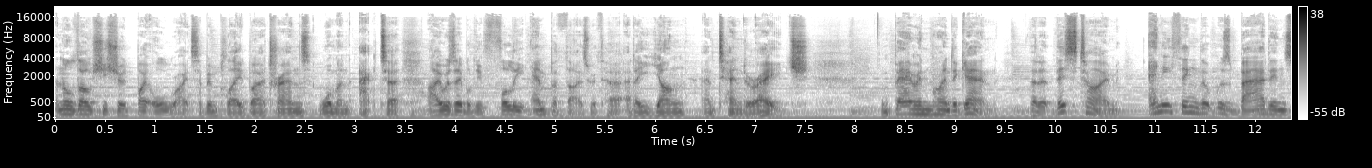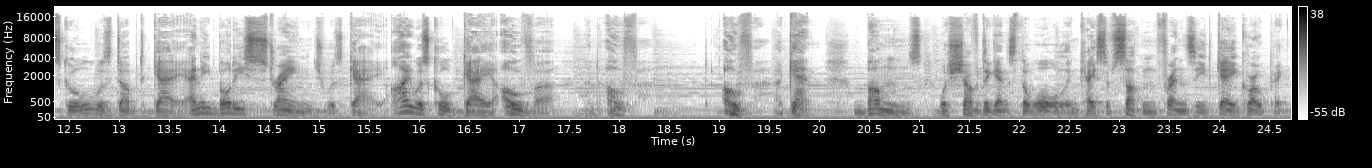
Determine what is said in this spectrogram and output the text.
and although she should, by all rights, have been played by a trans woman actor, I was able to fully empathise with her at a young and tender age. Bear in mind again that at this time, anything that was bad in school was dubbed gay. Anybody strange was gay. I was called gay over and over and over again. Bums were shoved against the wall in case of sudden, frenzied gay groping,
